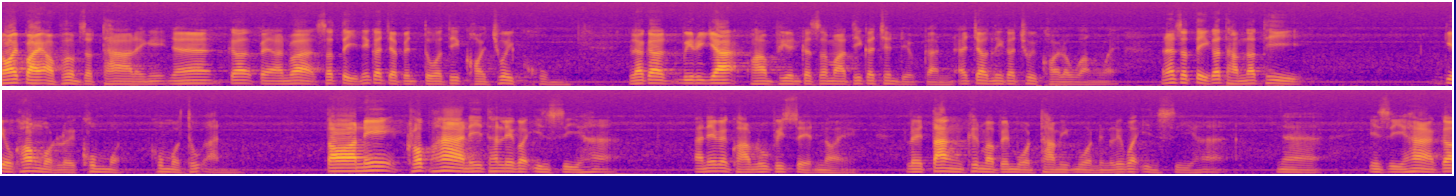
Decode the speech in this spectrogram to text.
น้อยไปเอาเพิ่มศรัทธาอะไรอย่างนี้นะก็เป็นอันว่าสตินี่ก็จะเป็นตัวที่คอยช่วยคุม แล้วก็วิริยะความเพียรกับสมาธิก็เช่นเดียวกันไอ้เจ้านี่ก็ช่วยคอยระวังไว้ เพราะนั้นสติก็ทำหน้าที่เกี่ยวข้องหมดเลย คุมหมด คุมหมดทุกอัน ตอนนี้ครบห้านี้ท่านเรียกว่าอินทรีห้าอันนี้เป็นความรู้พิเศษหน่อย เลยตั้งขึ้นมาเป็นหมวดธรรมอีกหมวดหนึ่งเรียกว่าอินทรีห้านะอินทรีห้าก็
